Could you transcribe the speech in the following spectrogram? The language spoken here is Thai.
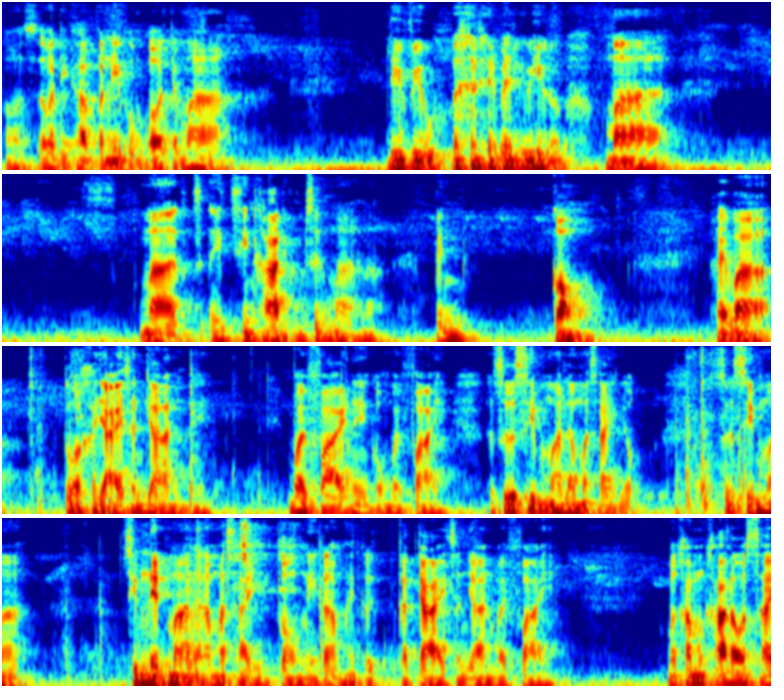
สวัสดีครับ วันนี้ผมก็จะมารีวิวไปรีวิวมา มาสินค้าที่ผมซื้อมาเนาะเป็นกล่องใครว่าตัวขยายสัญญาณใน Wi-Fi ในกล่อง Wi-Fi ซื้อซิมมาแล้วมาใส่กับซื้อซิมมาซิมเน็ตมาเนี่ยเอามาใส่กล่องนี้ก็ทำให้เกิดกระจายสัญญาณ Wi-Fi บางคำบางคราเราใส่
